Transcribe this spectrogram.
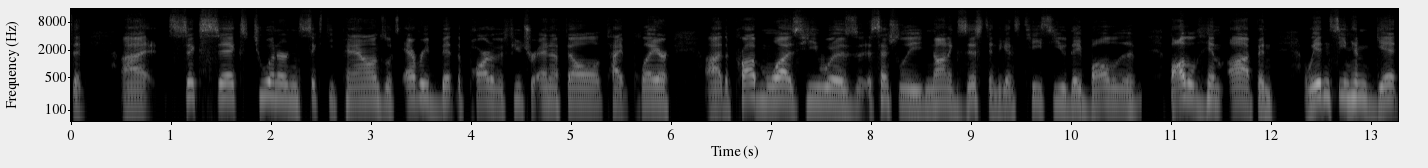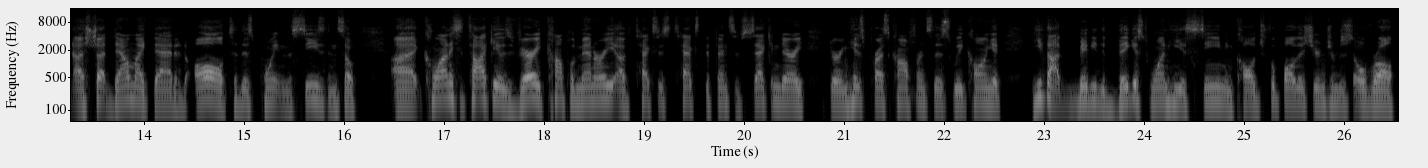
that uh, 6'6, 260 pounds, looks every bit the part of a future NFL type player. Uh, the problem was he was essentially non-existent against TCU. They bottled him, bottled him up, and we hadn't seen him get uh, shut down like that at all to this point in the season. So uh, Kalani Sitake was very complimentary of Texas Tech's defensive secondary during his press conference this week, calling it he thought maybe the biggest one he has seen in college football this year in terms of overall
